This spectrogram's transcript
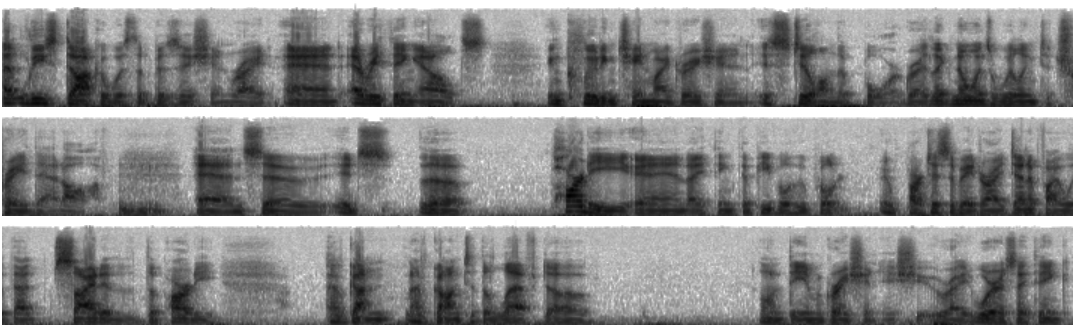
at least DACA was the position, right? And everything else, including chain migration, is still on the board, right? Like no one's willing to trade that off. And so it's the party, and I think the people who participate or identify with that side of the party have gotten have gone to the left of on the immigration issue, right? Whereas I think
